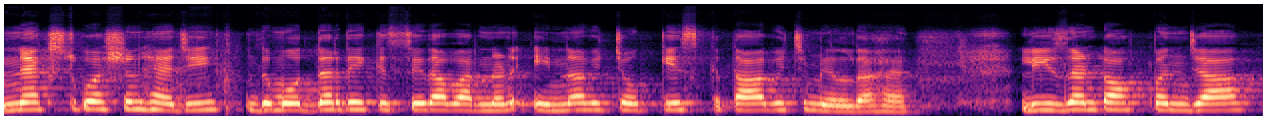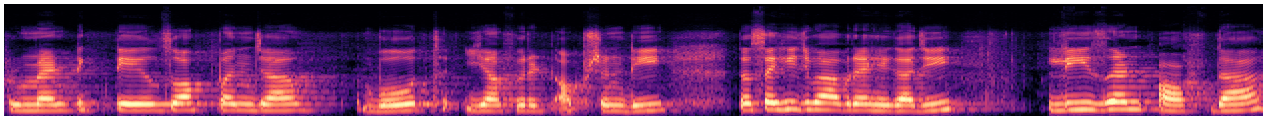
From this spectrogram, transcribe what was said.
ਨੈਕਸਟ ਕੁਐਸਚਨ ਹੈ ਜੀ ਦਮੋਦਰ ਦੇ ਕਿੱਸੇ ਦਾ ਵਰਣਨ ਇਹਨਾਂ ਵਿੱਚੋਂ ਕਿਸ ਕਿਤਾਬ ਵਿੱਚ ਮਿਲਦਾ ਹੈ? Legend of Punjab romantic tales of Punjab both ਜਾਂ ਫਿਰ ਆਪਸ਼ਨ ਡੀ ਤਾਂ ਸਹੀ ਜਵਾਬ ਰਹੇਗਾ ਜੀ ਲੀਜੈਂਡ ਆਫ ਦਾ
